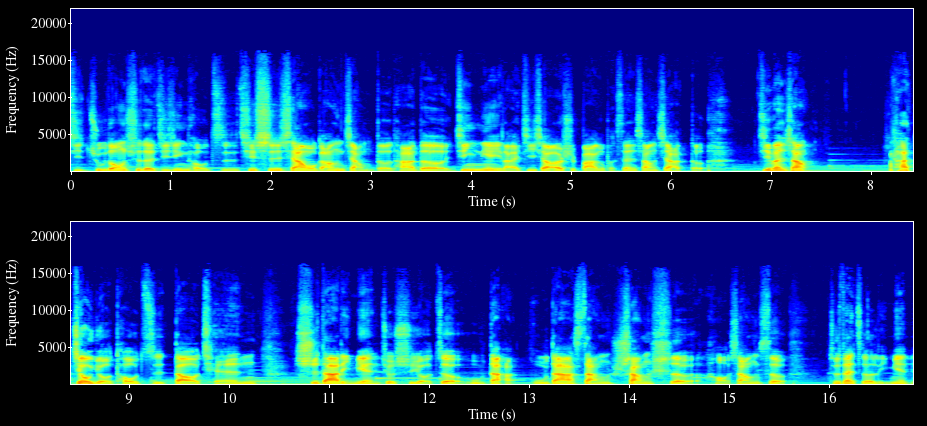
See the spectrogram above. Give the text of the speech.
基主动式的基金投资，其实像我刚刚讲的，它的今年以来绩效二十八个 percent 上下的，基本上它就有投资到前十大里面，就是有这五大五大商商社，好商社就在这里面。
